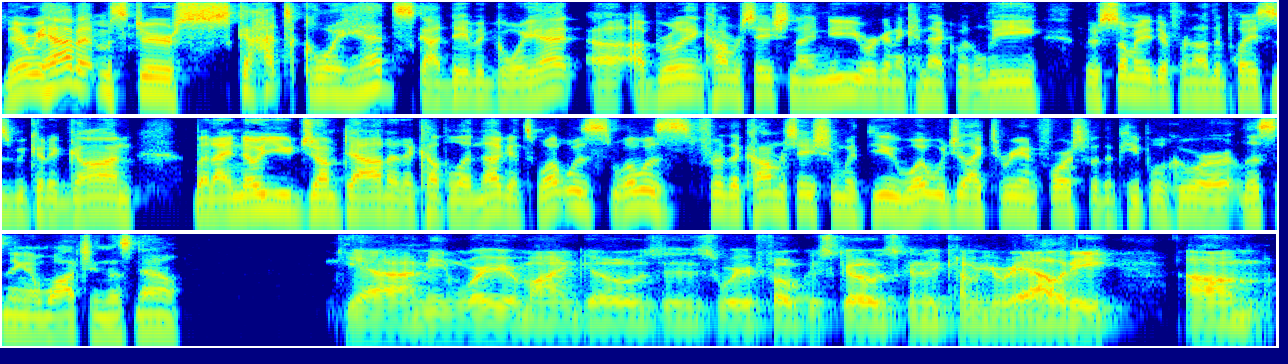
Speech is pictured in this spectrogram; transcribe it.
there we have it, Mr. Scott Goyette, Scott David Goyette. Uh, a brilliant conversation. I knew you were going to connect with Lee. There's so many different other places we could have gone, but I know you jumped out at a couple of nuggets. What was what was for the conversation with you? What would you like to reinforce with the people who are listening and watching this now? Yeah, I mean, where your mind goes is where your focus goes is going to become your reality. Um,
